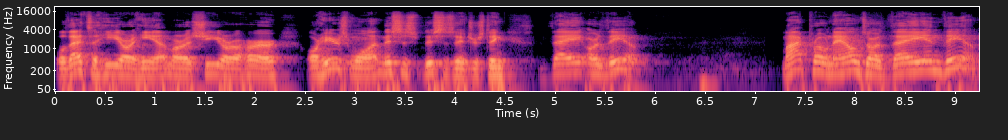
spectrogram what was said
well, that's a he or a him or a she or a her. Or here's one. This is this is interesting. They or them. My pronouns are they and them.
